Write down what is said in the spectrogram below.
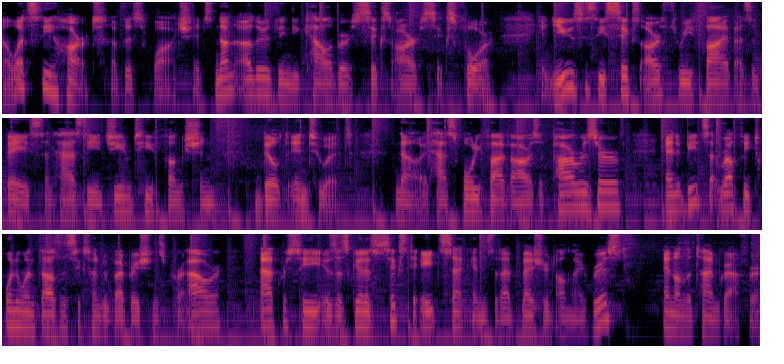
Now what's the heart of this watch? It's none other than the Caliber 6R64. It uses the 6R35 as a base and has the GMT function built into it. Now it has 45 hours of power reserve and it beats at roughly 21,600 vibrations per hour. Accuracy is as good as 6 to 8 seconds that I've measured on my wrist and on the time grapher.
